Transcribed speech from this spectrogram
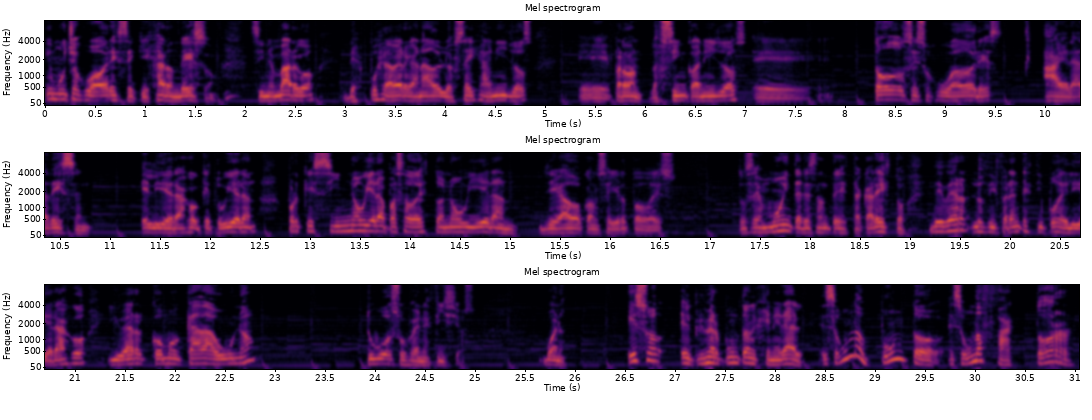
y muchos jugadores se quejaron de eso. Sin embargo, después de haber ganado los seis anillos, eh, perdón, los cinco anillos, eh, todos esos jugadores agradecen el liderazgo que tuvieran, porque si no hubiera pasado esto, no hubieran llegado a conseguir todo eso. Entonces es muy interesante destacar esto, de ver los diferentes tipos de liderazgo y ver cómo cada uno tuvo sus beneficios. Bueno, eso el primer punto en general. El segundo punto, el segundo factor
